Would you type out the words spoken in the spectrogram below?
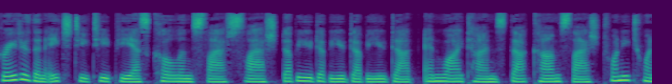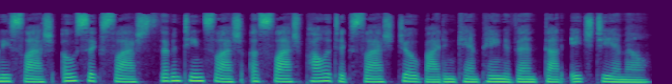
greater than https colon slash slash www.nytimes.com slash 2020 slash 06 slash 17 slash a slash politics slash Joe Biden campaign event.html.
